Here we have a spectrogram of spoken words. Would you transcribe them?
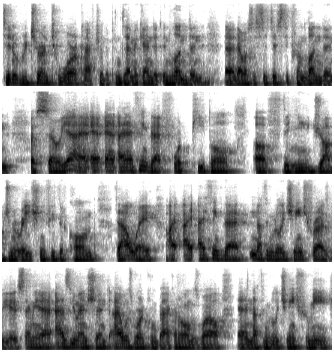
didn't return to work after the pandemic ended in London. Uh, that was a statistic from London. Uh, so, yeah, and, and, I think that for people of the new job generation, if you could call them that way, I, I, I think that nothing really changed for us because, I mean, as you mentioned, I was working back at home as well, and nothing really changed for me.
